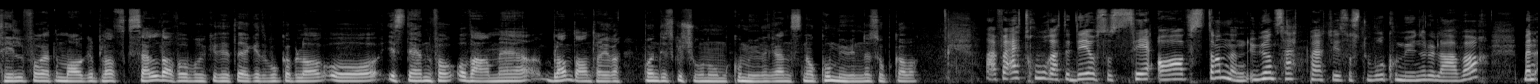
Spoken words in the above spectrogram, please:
til for et mageplask selv, da, for å bruke ditt eget vokabular, og istedenfor å være med bl.a. Høyre på en diskusjon om kommunegrensene og kommunenes oppgaver. Nei, for jeg tror at det å se avstanden, uansett på et vis hvor store kommuner du lager, men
